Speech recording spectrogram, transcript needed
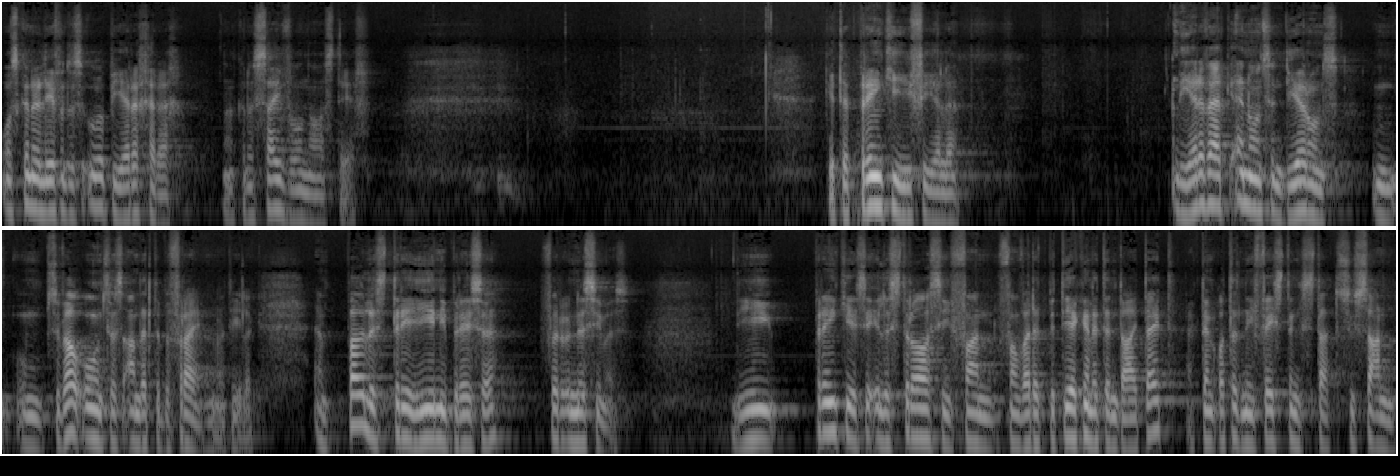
Ons kan nou leef met ons oë op die Here gerig. Dan kan ons sy wil nastreef. Ek het 'n prentjie hier vir julle. Die Here werk in ons en deur ons om om sowel ons as ander te bevry natuurlik. En Paulus tree hier in die bresse vir Onesimus. Die prentjie is 'n illustrasie van van wat dit beteken het in daai tyd. Ek dink altyd in die vestingstad Susan,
